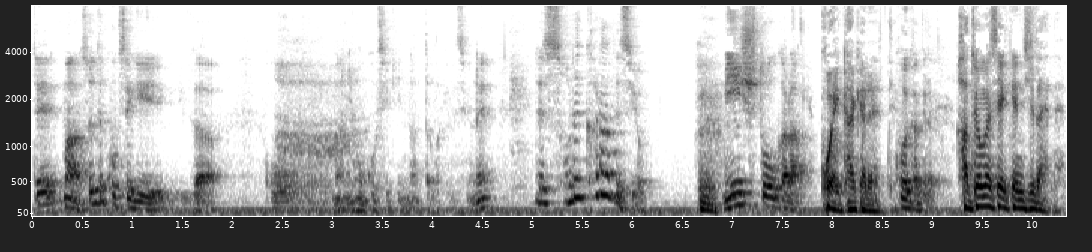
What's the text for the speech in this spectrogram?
でまあそれで国籍がこう、まあ、日本国籍になったわけですよね。でそれからですよ、うん、民主党から。声かけられて。声かけられて。鳩山政権時代ね。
